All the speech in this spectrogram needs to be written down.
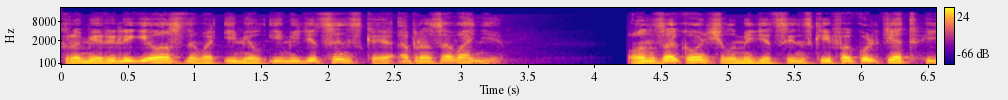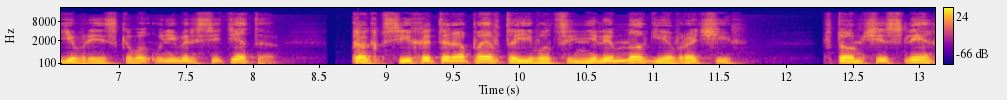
кроме религиозного, имел и медицинское образование. Он закончил медицинский факультет еврейского университета как психотерапевта его ценили многие врачи, в том числе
